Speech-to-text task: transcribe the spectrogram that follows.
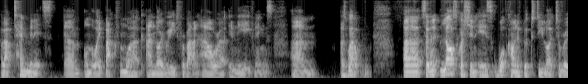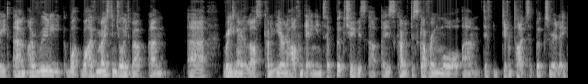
about 10 minutes um, on the way back from work, and I read for about an hour in the evenings um, as well. Uh, so the last question is, what kind of books do you like to read? Um, I really, what what I've most enjoyed about um, uh, reading over the last kind of year and a half and getting into booktube is uh, is kind of discovering more um, diff different types of books really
